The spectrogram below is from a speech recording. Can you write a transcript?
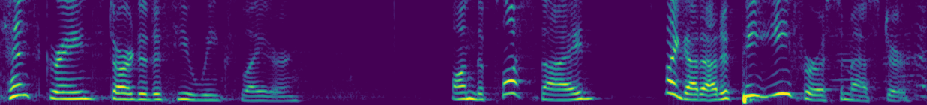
10th grade started a few weeks later. On the plus side, I got out of PE for a semester.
